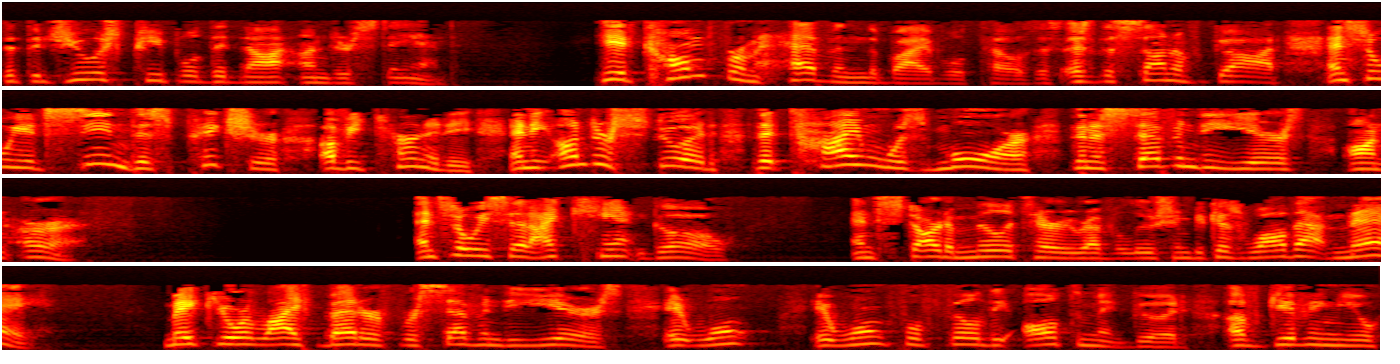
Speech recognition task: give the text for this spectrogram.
that the Jewish people did not understand. He had come from heaven, the Bible tells us, as the Son of God. And so he had seen this picture of eternity. And he understood that time was more than a 70 years on earth. And so he said, I can't go and start a military revolution because while that may make your life better for 70 years, it won't it won't fulfill the ultimate good of giving you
